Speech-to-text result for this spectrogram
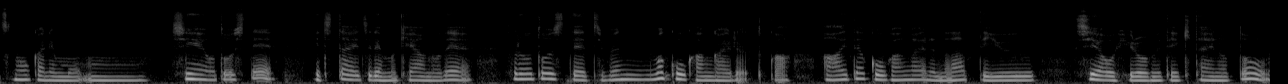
その他にもうん支援を通して1対1で向き合うのでそれを通して自分はこう考えるとかあ相手はこう考えるんだなっていう視野を広めていきたいのと,、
